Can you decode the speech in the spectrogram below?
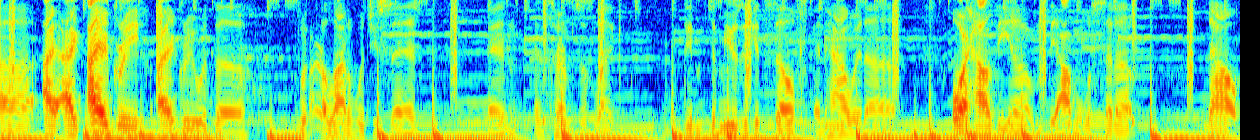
uh, I, I I agree. I agree with uh with a lot of what you said, and in terms of like the, the music itself and how it uh or how the um the album was set up. Now,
